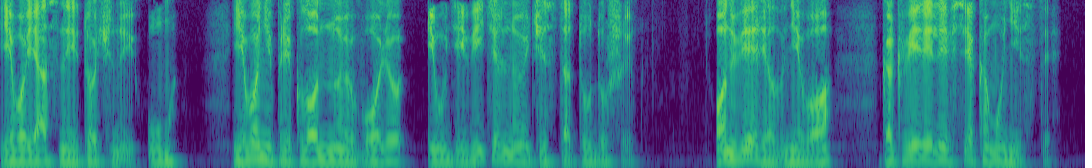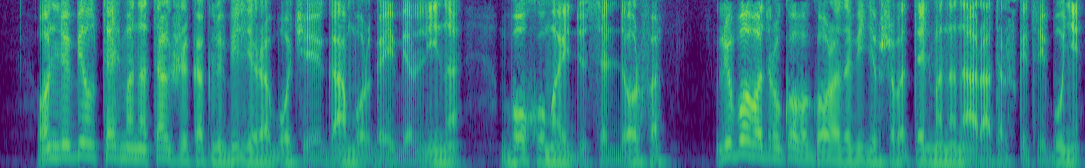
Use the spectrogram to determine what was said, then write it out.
его ясный и точный ум, его непреклонную волю и удивительную чистоту души. Он верил в него, как верили все коммунисты. Он любил Тельмана так же, как любили рабочие Гамбурга и Берлина, Бохума и Дюссельдорфа, любого другого города, видевшего Тельмана на ораторской трибуне,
